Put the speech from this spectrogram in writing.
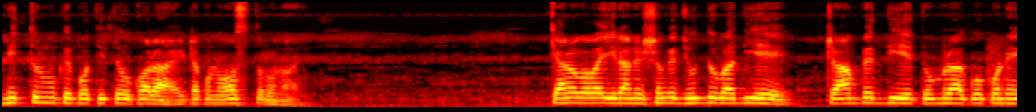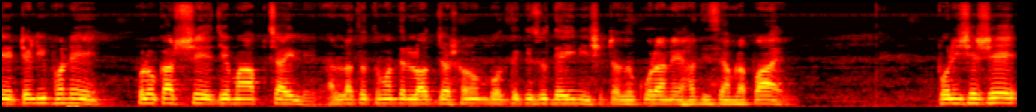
মৃত্যুর মুখে পতিত করা, এটা কোনো অস্ত্র নয়। কেন বাবা, ইরানের সঙ্গে যুদ্ধ বা দিয়ে ট্রাম্পের দিয়ে তোমরা গোপনে, টেলিফোনে প্রকাশ্যে যে মাপ চাইলে? আল্লাহ তো তোমাদের লজ্জা সরম বলতে কিছু দেয়নি, সেটা তো কোরআনে, হাদিসে আমরা পাই। পরিশেষে,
